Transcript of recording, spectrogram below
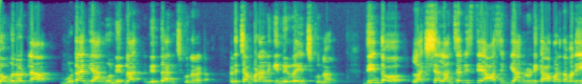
దొంగ నోట్ల ముఠా గ్యాంగు నిర్ణ నిర్ధారించుకున్నారట. అంటే చంపడానికి నిర్ణయించుకున్నారు. దీంతో లక్ష లంచం ఇస్తే ఆసిఫ్ గ్యాంగ్ నుండి కాపాడతామని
